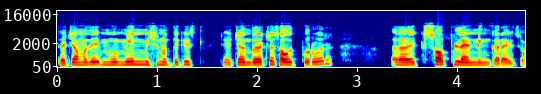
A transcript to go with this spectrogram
त्याच्यामध्ये मेन मिशन होतं की चंद्राच्या साऊथ पोलवर एक सॉफ्ट लँडिंग करायचं.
